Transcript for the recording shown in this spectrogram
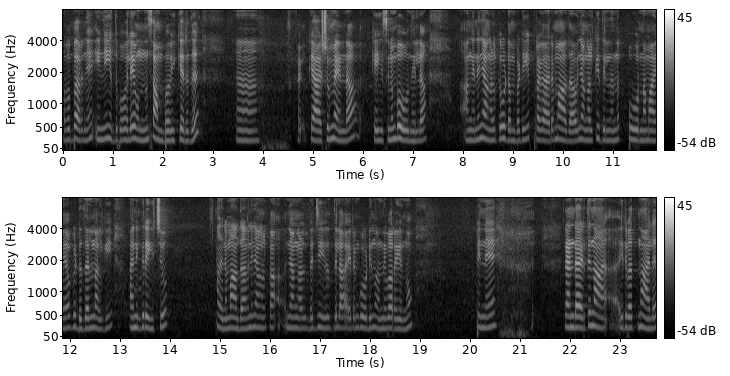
അപ്പോൾ പറഞ്ഞ് ഇനി ഇതുപോലെ ഒന്നും സംഭവിക്കരുത്. ക്യാഷും വേണ്ട കേസിനും പോകുന്നില്ല. അങ്ങനെ ഞങ്ങൾക്ക് ഉടമ്പടി പ്രകാരം മാതാവ് ഞങ്ങൾക്ക് ഇതിൽ നിന്ന് പൂർണമായ വിടുതൽ നൽകി അനുഗ്രഹിച്ചു. അതിന് മാതാവിന് ഞങ്ങൾക്ക് ഞങ്ങളുടെ ജീവിതത്തിൽ ആയിരം കോടി നന്ദി പറയുന്നു. പിന്നെ രണ്ടായിരത്തി നാ ഇരുപത്തിനാല്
